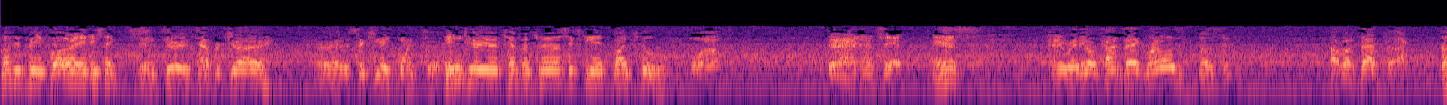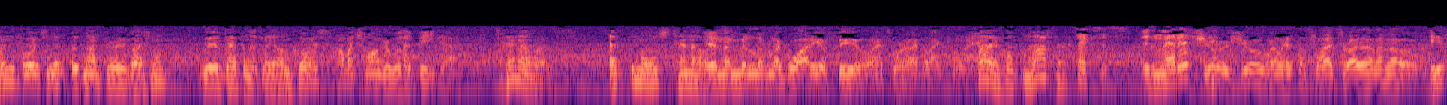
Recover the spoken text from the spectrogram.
Twenty-three-four-eight-six. Interior temperature, uh, 68.2. Interior temperature, 68.2. Well, that's it. Yes? Any radio contact, Reynolds? No, sir. How about that, Doc? Unfortunate, but not very vital. We're definitely on course. How much longer will it be, Doc? Ten hours. At the most, ten hours. In the middle of LaGuardia Field. That's where I'd like to land. I hope not. Texas. Isn't that it? Sure, sure. We'll hit the flats right on the nose. If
